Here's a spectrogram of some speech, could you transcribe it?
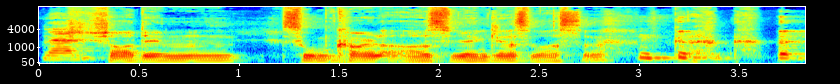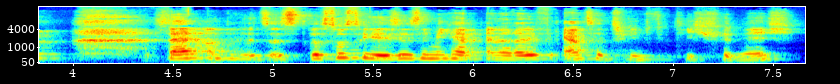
Nein. Schaut im Zoom-Call aus wie ein Glas Wasser? Nein, und das, das Lustige ist, es ist nämlich ein, ein relativ ernster Tweet für dich, finde ich.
